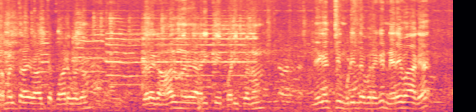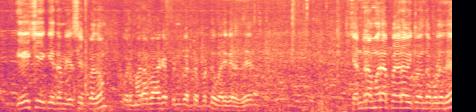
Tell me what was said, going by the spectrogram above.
தமிழ்தாய் வாழ்த்து பாடுவதும் பிறகு ஆளுநர் அறிக்கை படிப்பதும் நிகழ்ச்சி முடிந்த பிறகு நிறைவாக தேசிய கீதம் இசைப்பதும் ஒரு மரபாக பின்பற்றப்பட்டு வருகிறது. சென்ற முறை பேரவைக்கு வந்த பொழுது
